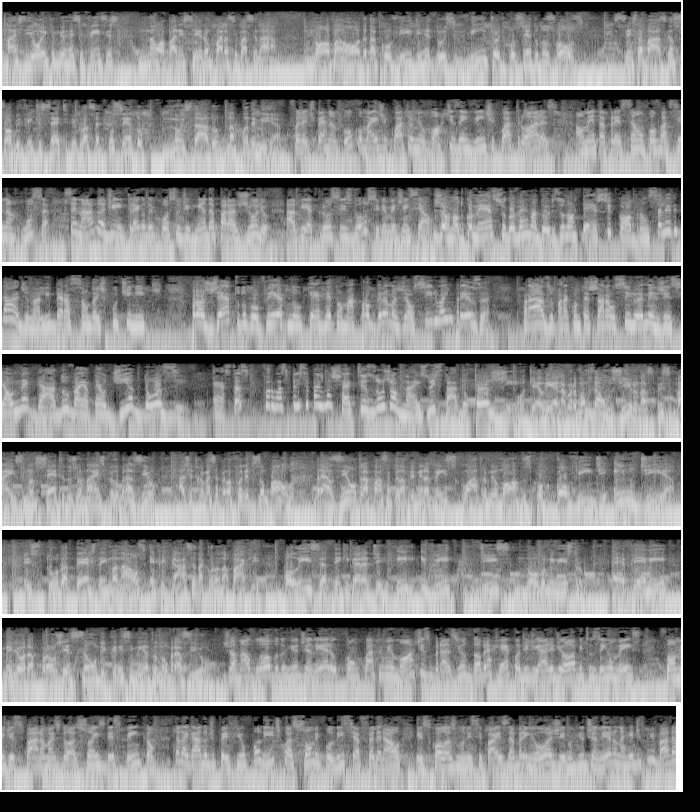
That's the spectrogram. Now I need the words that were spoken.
Mais de 8 mil recifenses não apareceram para se vacinar. Nova onda da Covid reduz 28% dos voos. Cesta básica sobe 27,7% no estado na pandemia. Folha de Pernambuco, mais de 4 mil mortes em 24 horas. Aumenta a pressão por vacina russa. Senado adia entrega do imposto de renda para julho. Havia cruces do auxílio emergencial. Jornal do Comércio, governadores do Nordeste cobram celeridade na liberação da Sputnik. Projeto do governo quer retomar programas de auxílio à empresa. Prazo para contestar auxílio emergencial negado vai até o dia 12. Estas foram as principais manchetes dos jornais do estado hoje. Ok, Eliane, agora vamos dar um giro nas principais manchetes dos jornais pelo Brasil. A gente começa pela Folha de São Paulo. Brasil ultrapassa pela primeira vez 4 mil mortos por Covid em um dia. Estudo atesta em Manaus eficácia da Coronavac. Polícia tem que garantir ir e vir, diz novo ministro. FMI melhora a projeção de crescimento no Brasil. Jornal Globo do Rio de Janeiro, com 4 mil mortes, Brasil dobra recorde diário de óbitos em um mês. Fome dispara, mas doações despencam. Delegado de perfil político assume Polícia Federal. Escolas municipais abrem hoje no Rio de Janeiro na rede privada.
